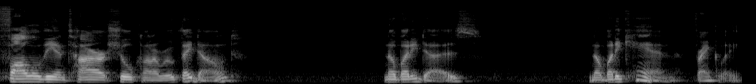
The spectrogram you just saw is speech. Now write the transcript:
follow the entire Shulchan Aruch. They don't. Nobody does. Nobody can, frankly.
